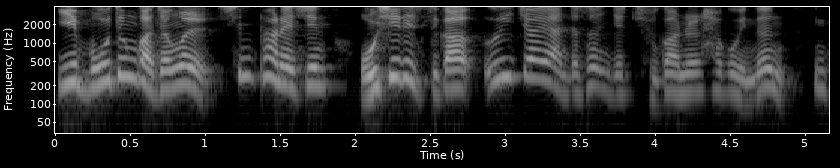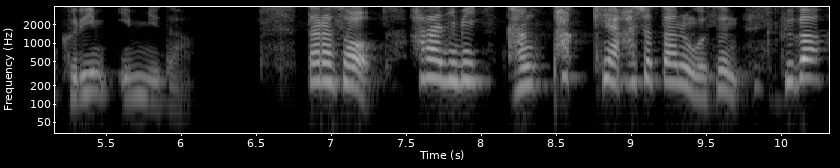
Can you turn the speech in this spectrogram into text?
이 모든 과정을 심판의 신 오시리스가 의자에 앉아서 이제 주관을 하고 있는 그림입니다. 따라서 하나님이 강팍해 하셨다는 것은 그가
